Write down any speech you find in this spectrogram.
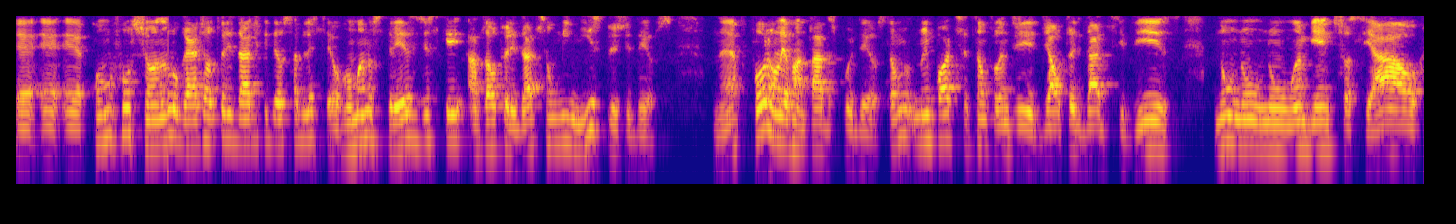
é, é, é, como funciona o lugar de autoridade que Deus estabeleceu. Romanos 13 diz que as autoridades são ministros de Deus, né? foram levantadas por Deus. Então, não importa se estão falando de, de autoridades civis, num, num, num ambiente social,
